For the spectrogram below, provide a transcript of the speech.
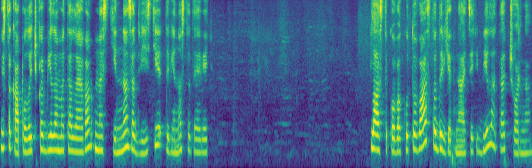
Ось така поличка біла металева настінна за 299. Пластикова кутова 119 біла та чорна.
